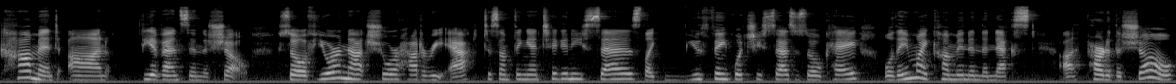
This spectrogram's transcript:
comment on the events in the show. So if you're not sure how to react to something Antigone says, like you think what she says is okay, well, they might come in in the next uh, part of the show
